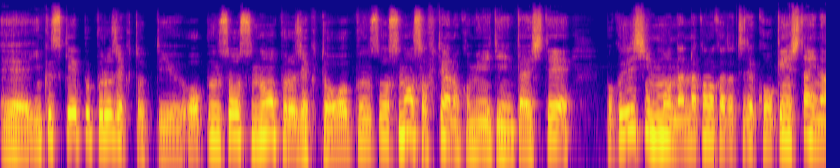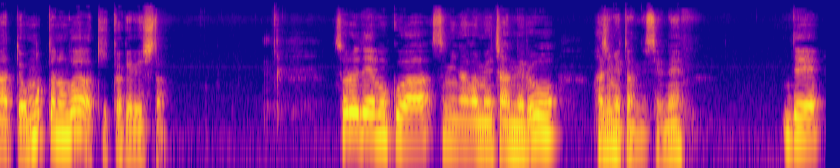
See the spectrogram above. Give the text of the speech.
えー、 Inkscape プロジェクトっていうオープンソースのプロジェクト、オープンソースのソフトウェアのコミュニティに対して、僕自身も何らかの形で貢献したいなって思ったのがきっかけでした。それで僕は墨長めチャンネルを始めたんですよね。で、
